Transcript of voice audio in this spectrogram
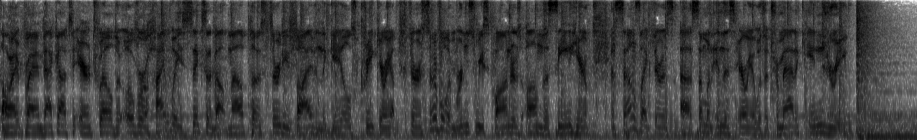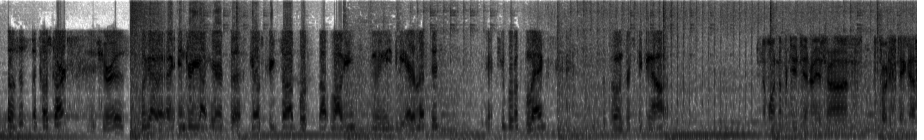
All right, Brian, back out to Air 12. They're over Highway 6 at about milepost 35 in the Gales Creek area. There are several emergency responders on the scene here. It sounds like there's uh, someone in this area with a traumatic injury. So is this the Coast Guard? It sure is. We got an injury out here at the Gales Creek job. We're not logging. We need to be airlifted. We got two broken legs. The bones are sticking out. Number one, number two generators are on. Reporting takeoff.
